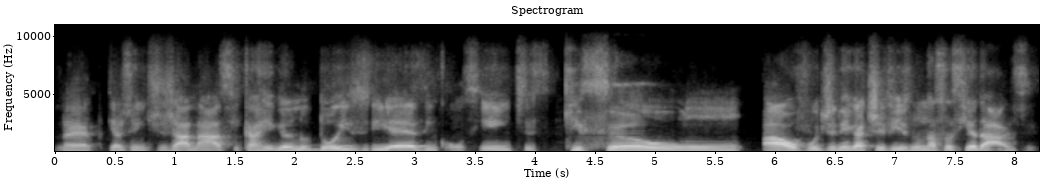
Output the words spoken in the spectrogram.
né? Porque a gente já nasce carregando dois viés inconscientes que são alvo de negativismo na sociedade,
